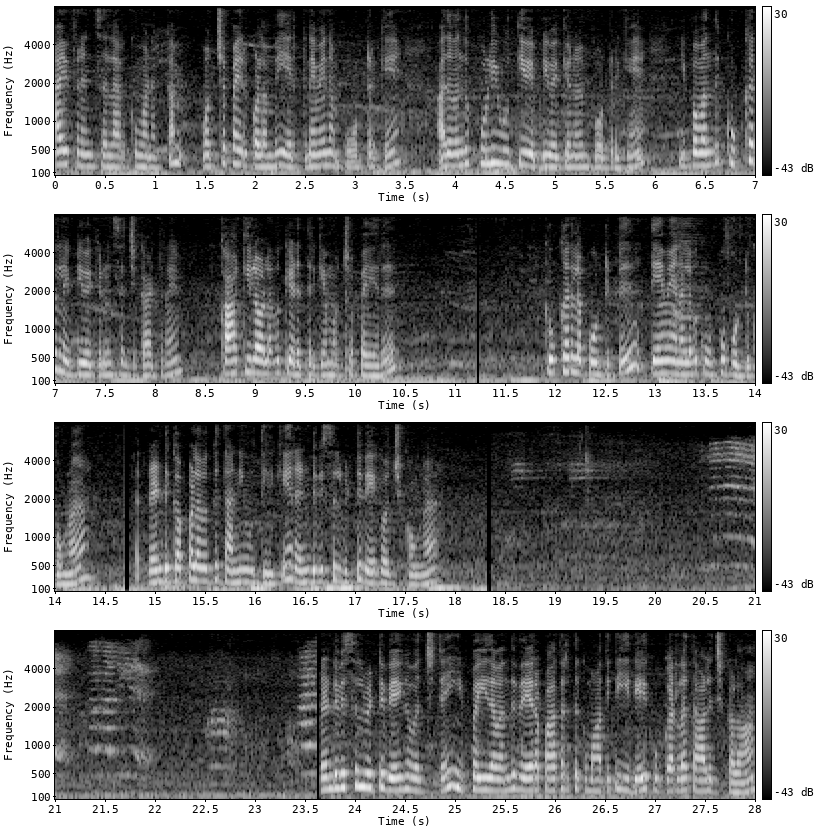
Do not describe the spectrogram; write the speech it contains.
ஹாய் ஃப்ரெண்ட்ஸ் எல்லாருக்கும் வணக்கம். ஒச்சப்பயிர் குழம்பு ஏற்கனவே நான் போட்டிருக்கேன். அது வந்து புளி ஊற்றி எப்படி வைக்கணும்னு போட்டிருக்கேன். இப்போ வந்து குக்கரில் எப்படி வைக்கணும்னு செஞ்சு காட்டுறேன். கால் கிலோ அளவுக்கு எடுத்திருக்கேன் மொச்சப்பயிறு. குக்கரில் போட்டுட்டு தேவையான அளவுக்கு உப்பு போட்டுக்கோங்க. ரெண்டு கப் அளவுக்கு தண்ணி ஊற்றிருக்கேன் ரெண்டு விசில் விட்டு வேக வச்சுக்கோங்க. ரெண்டு விசில் விட்டு வேக வச்சுட்டேன். இப்போ இதை வந்து வேறு பாத்திரத்துக்கு மாற்றிட்டு இதே குக்கரில் தாளிச்சுக்கலாம்.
